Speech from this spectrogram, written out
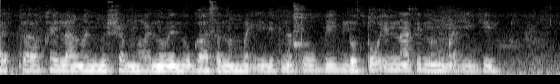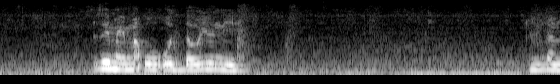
at ah, kailangan mo siyang ano, hugasan ng mainit na tubig. Lutuin natin ng maigi. Kasi may mauod daw yun eh. Yun lang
